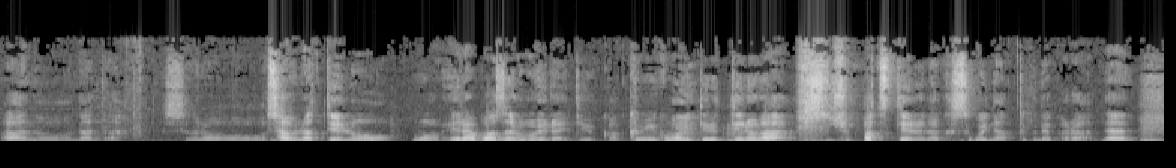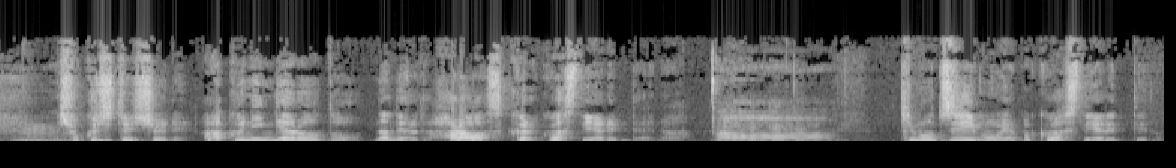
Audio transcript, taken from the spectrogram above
あの、なんだ、その、サウナっていうのをもう選ばざるを得ないというか、組み込まれてるっていうのが、出発っていうのはなんかすごい納得だから、な食事と一緒でね、悪人でやろうと、なんでやろうと、腹はすくから食わせてやれみたいな。あ 気持ちいいもんやっぱ食わせてやれっていうの。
